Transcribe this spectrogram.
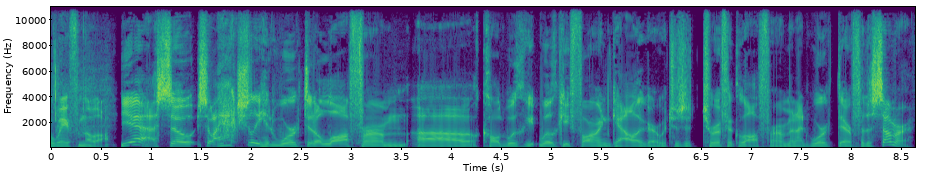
away from the law. Yeah, so so I actually had worked at a law firm uh, called Willkie, Willkie Farr and Gallagher, which was a terrific law firm, and I'd worked there for the summer.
